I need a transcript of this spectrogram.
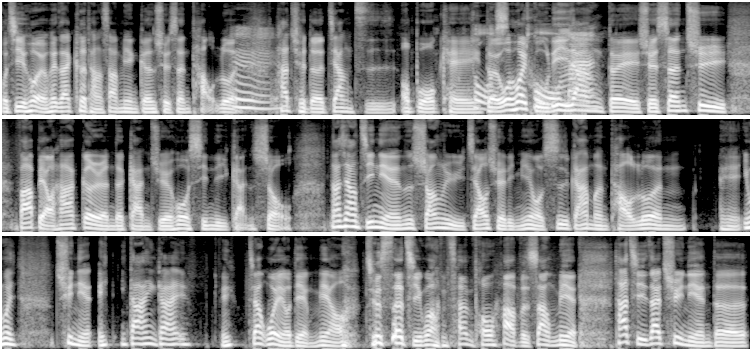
我其实会也会在课堂上面跟学生讨论，嗯他觉得这样子 O 不 OK？对我会鼓励让对学生去发表他个人的感觉或心理感受。那像今年双语教学里面，我是跟他们讨论，诶、因为去年诶、大家应该。诶，这样问有点妙，就色情网站 PornHub 上面，它其实在去年的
